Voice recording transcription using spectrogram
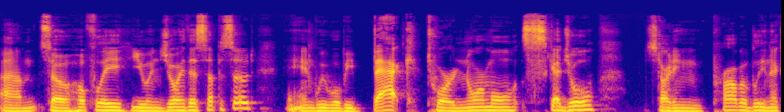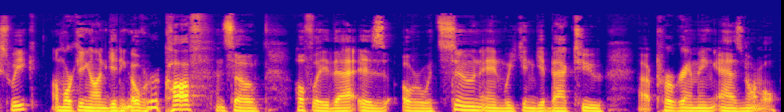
Um, so hopefully you enjoy this episode, and we will be back to our normal schedule starting probably next week. I'm working on getting over a cough, and so hopefully that is over with soon, and we can get back to uh, programming as normal.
